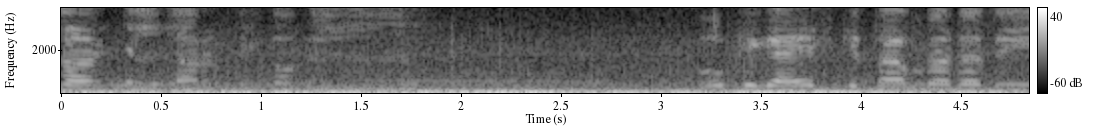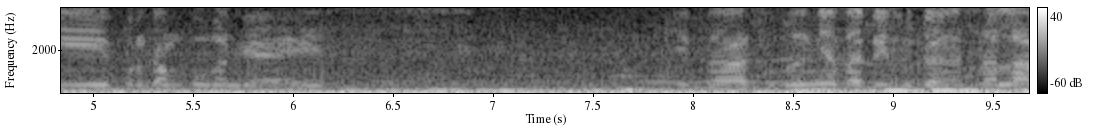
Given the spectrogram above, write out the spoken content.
Ternyelor di Google. Oke guys, kita berada di perkampungan guys. Kita sebenarnya tadi sudah salah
